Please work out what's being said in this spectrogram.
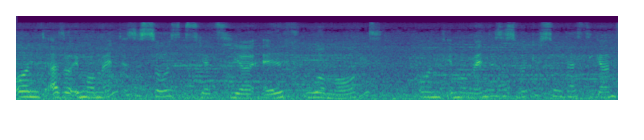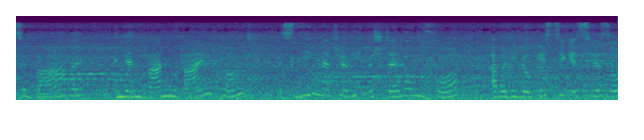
Und also im Moment ist es so, es ist jetzt hier 11 Uhr morgens und im Moment ist es wirklich so, dass die ganze Ware in den Wannen reinkommt. Es liegen natürlich Bestellungen vor, aber die Logistik ist hier so,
